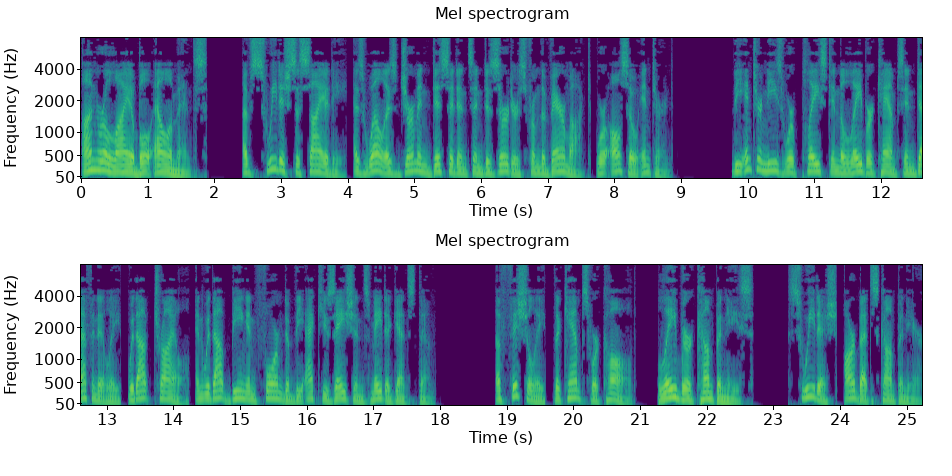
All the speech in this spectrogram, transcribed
«unreliable elements» of Swedish society, as well as German dissidents and deserters from the Wehrmacht, were also interned. The internees were placed in the labor camps indefinitely, without trial, and without being informed of the accusations made against them. Officially, the camps were called «labor companies» Swedish, Arbetskompanier.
